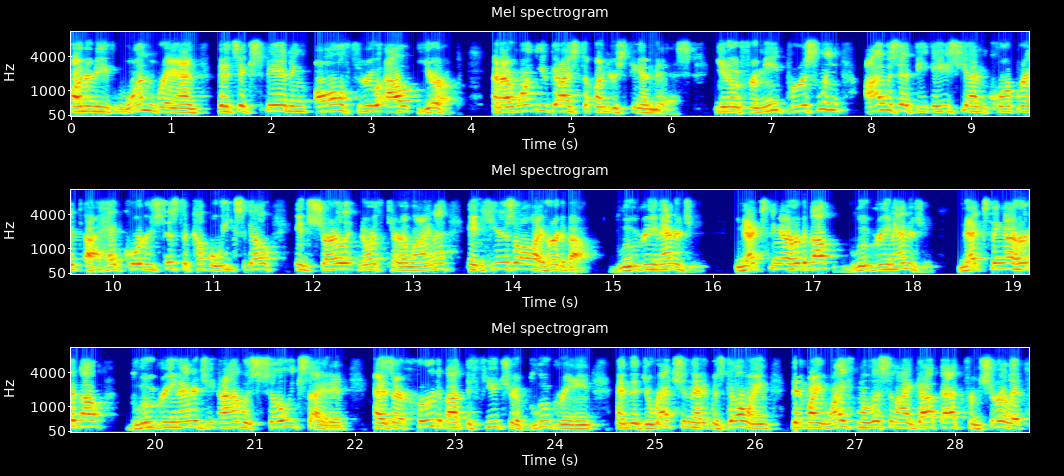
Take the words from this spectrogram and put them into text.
underneath one brand that's expanding all throughout Europe. And I want you guys to understand this. You know, for me personally, I was at the ACN corporate uh, headquarters just a couple weeks ago in Charlotte, North Carolina. And here's all I heard about blue green energy. Next thing I heard about blue green energy. Next thing I heard about blue green energy. And I was so excited as I heard about the future of blue green and the direction that it was going that my wife, Melissa, and I got back from Charlotte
